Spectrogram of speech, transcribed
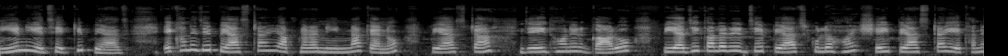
নিয়ে নিয়েছি একটি পেঁয়াজ। এখানে যে পেঁয়াজটাই আপনারা নিন না কেন, পেঁয়াজটা যেই ধরনের গাঢ় পেঁয়াজি কালারের যে পেঁয়াজগুলো হয়, সেই পেঁয়াজটাই এখানে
